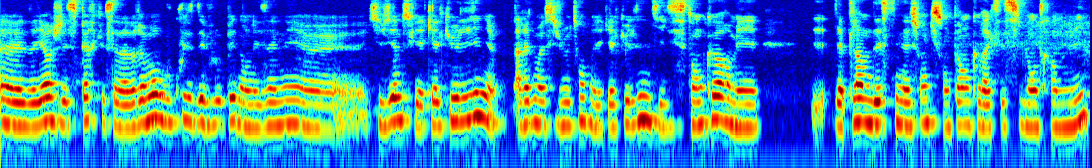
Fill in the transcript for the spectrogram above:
euh, d'ailleurs, j'espère que ça va vraiment beaucoup se développer dans les années euh, qui viennent, parce qu'il y a quelques lignes, arrête-moi si je me trompe, il y a quelques lignes qui existent encore, mais il y a plein de destinations qui ne sont pas encore accessibles en train de nuit.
